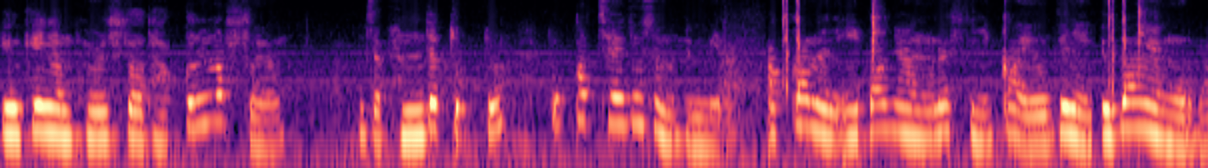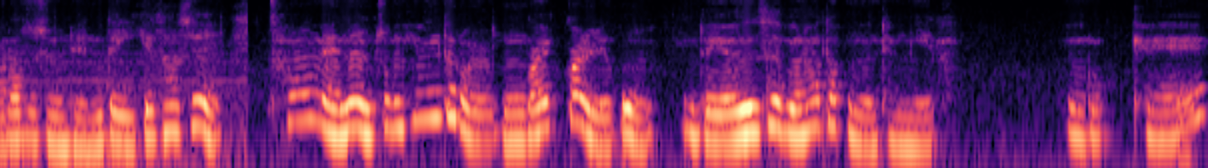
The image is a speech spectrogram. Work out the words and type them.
여기는 벌써 다 끝났어요. 이제 반대쪽도 똑같이 해주시면 됩니다. 아까는 이 방향으로 했으니까 여기는 이 방향으로 말아주시면 되는데 이게 사실 처음에는 좀 힘들어요. 뭔가 헷갈리고. 근데 연습을 하다 보면 됩니다. 이렇게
